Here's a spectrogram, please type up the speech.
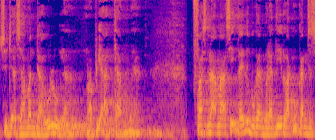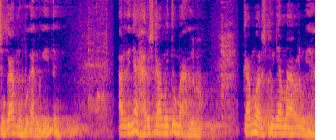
Sejak zaman dahulu ya, Nabi Adam ya. Fasna masita itu bukan berarti lakukan sesukamu, bukan begitu. Artinya harus kamu itu malu. Kamu harus punya malu ya.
